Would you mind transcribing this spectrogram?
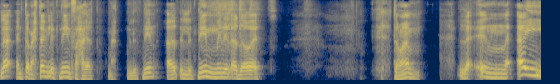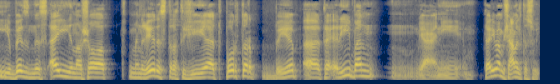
لا أنت محتاج الاثنين في حياتك. الاثنين الاثنين من الأدوات. تمام؟ لأن أي business أي نشاط من غير استراتيجيات بورتر بيبقى تقريبا يعني تقريبا مش عامل تسويق.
